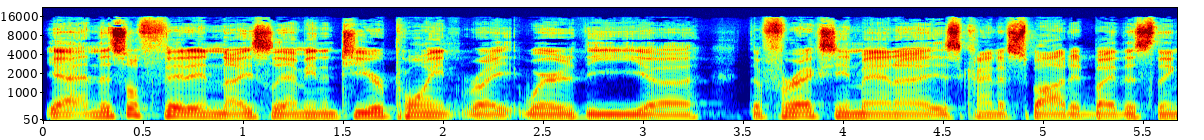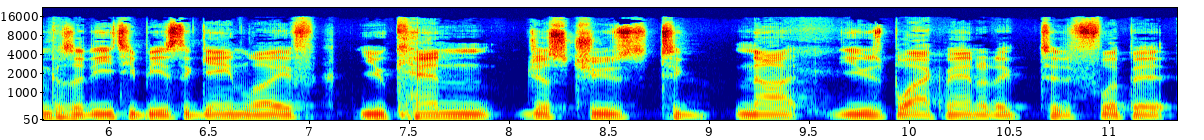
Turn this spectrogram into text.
Yeah, and this will fit in nicely. I mean, to your point, right, where the uh, the Phyrexian mana is kind of spotted by this thing because it ETBs to gain life. You can just choose to not use black mana to, to flip it.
